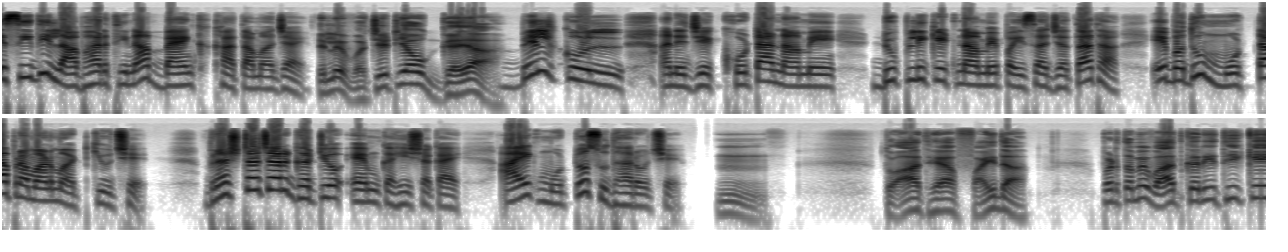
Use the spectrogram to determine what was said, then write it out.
એ સીધી લાભાર્થીના બેંક ખાતામાં જાય. એટલે વચેટિયાઓ ગયા? બિલકુલ. અને જે ખોટા નામે ડુપ્લિકેટ નામે પૈસા જતા હતા એ બધું મોટા પ્રમાણમાં અટક્યું છે. ભ્રષ્ટાચાર ઘટ્યો એમ કહી શકાય. આ એક મોટો સુધારો છે. તો આ થયા ફાયદા. પણ તમે વાત કરી હતી કે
